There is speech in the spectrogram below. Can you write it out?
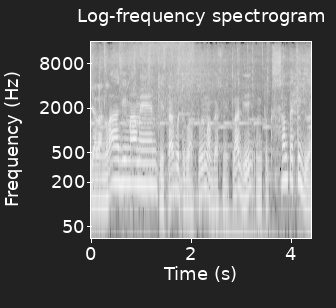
Jalan lagi mamen, kita butuh waktu 15 menit lagi untuk sampai tujuan.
